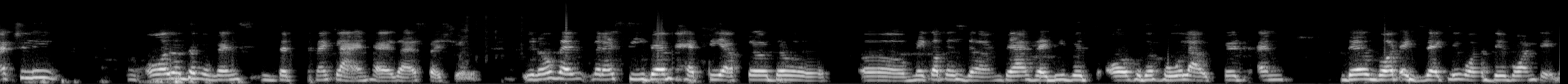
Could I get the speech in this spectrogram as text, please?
actually all of the moments that my client has are special. You know, when when I see them happy after the uh, makeup is done, they are ready with all the whole outfit and they have got exactly what they wanted.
